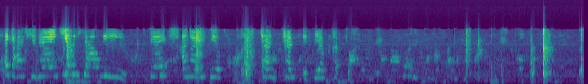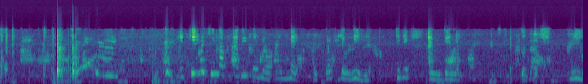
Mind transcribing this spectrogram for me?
Hey guys, today here's Sally. Today I'm gonna do 10 10 if you cut your I keep messing up every video I make. I start believe it. Today I'm gonna finish. Please.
